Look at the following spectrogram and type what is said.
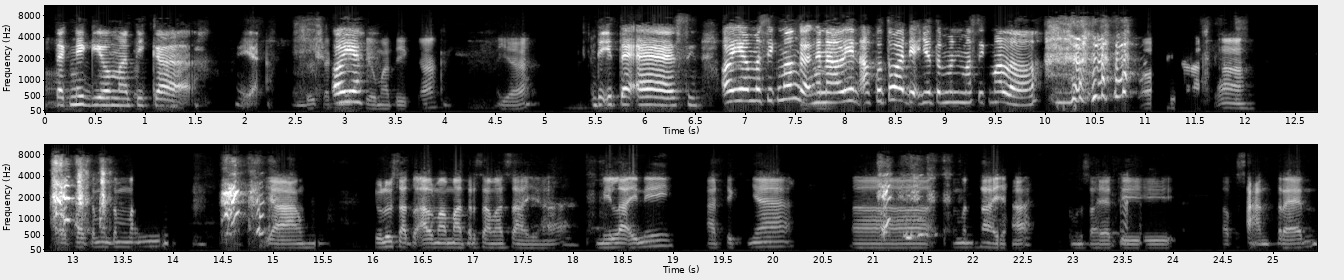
uh, teknik geomatika. Iya. Ambil teknik oh, iya. geomatika. Ya di ITS. Oh ya Mas Iqmal nggak ngenalin, aku tuh adiknya temen Mas Iqmal loh. oh iya, ah, teman-teman yang dulu satu alma mater sama saya, Mila ini adiknya uh, teman saya, teman saya di uh, pesantren,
